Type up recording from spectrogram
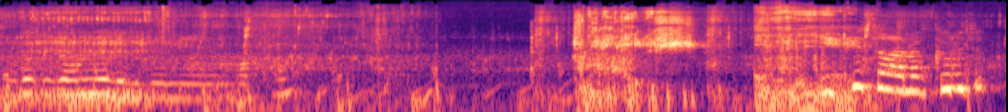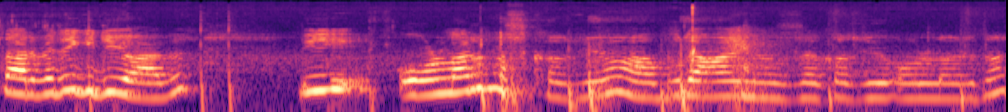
şuradaki zombiye de bir deneyelim bakalım. İki tane kritik darbede gidiyor abi. Bir orları nasıl kazıyor? Ha, bu da aynı hızla kazıyor orları da.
